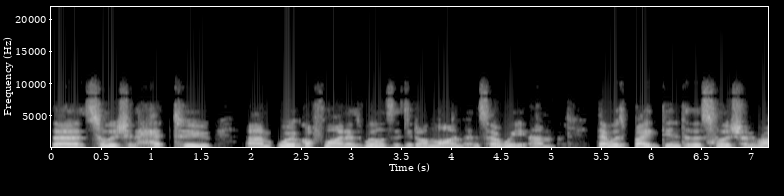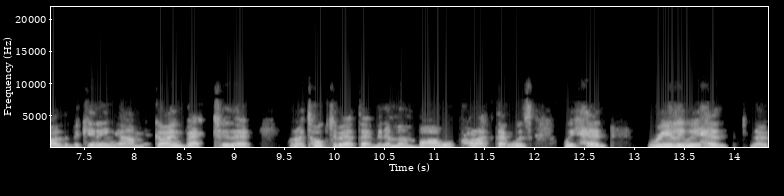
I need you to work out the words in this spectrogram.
the solution had to um, work offline as well as it did online, and so we um, that was baked into the solution right at the beginning. Um, going back to that, when I talked about that minimum viable product, that was, we had, really, we had, you know,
